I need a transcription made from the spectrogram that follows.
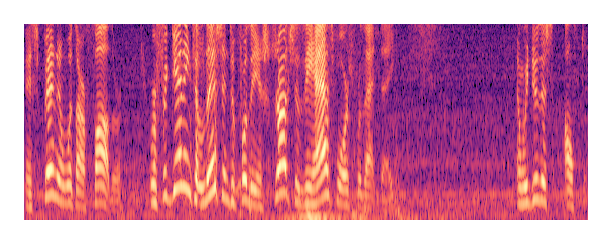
and spend it with our Father. We're forgetting to listen to for the instructions He has for us for that day. And we do this often.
